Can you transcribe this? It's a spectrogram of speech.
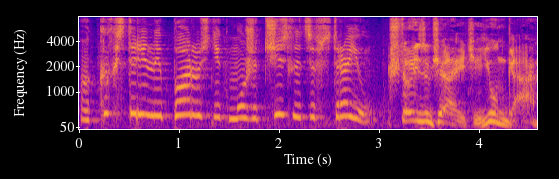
а как старинный парусник может числиться в строю? Что изучаете, Юнга?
